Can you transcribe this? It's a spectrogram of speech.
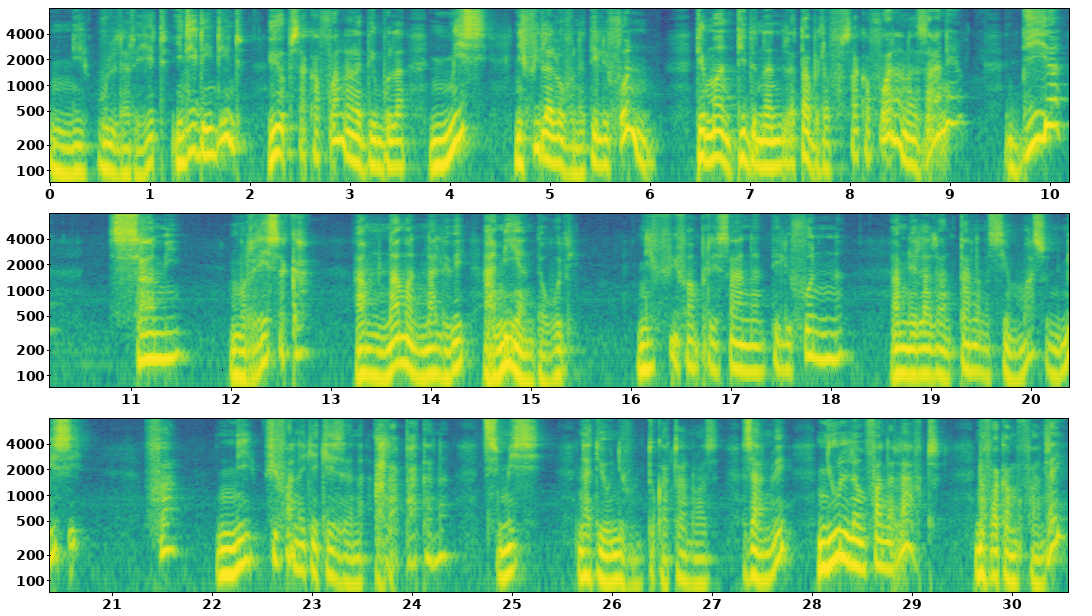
ny olona rehetra indrindra indrindra eo am-pisakafoanana de mbola misy ny filalaovana telefona de manodidina ny latabatra fisakafoanana zany a dia samy miresaka amin'ny namany na le hoe amiany daholo ny fifampiresahana ny telefona amin'ny alalan'ny tanana sy ny maso ny misy fa ny fifanekekezana ara-batana tsy misy na dia eo anivon'ny tokantrano aza, izany hoe ny olona mifanalavitra no afaka mifandray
